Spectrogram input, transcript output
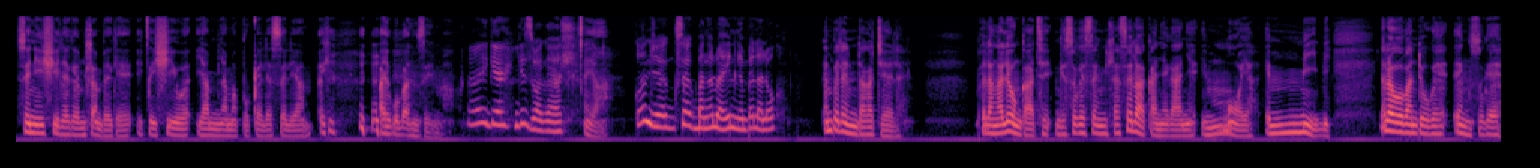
seniyishile ke mhlambe ke icishiwe yamnyama bhuqele seli yami. Ayikuba nzima. Hayi ke ngizwa kahle. Ya. Konje kusekubangelwa yini ngempela lokho? Empeleni mntakajele phela ngaleyo ngathi ngisuke sengihlaselwa kanye kanye imimoya emibi. Yalabo bantu ke engisuke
